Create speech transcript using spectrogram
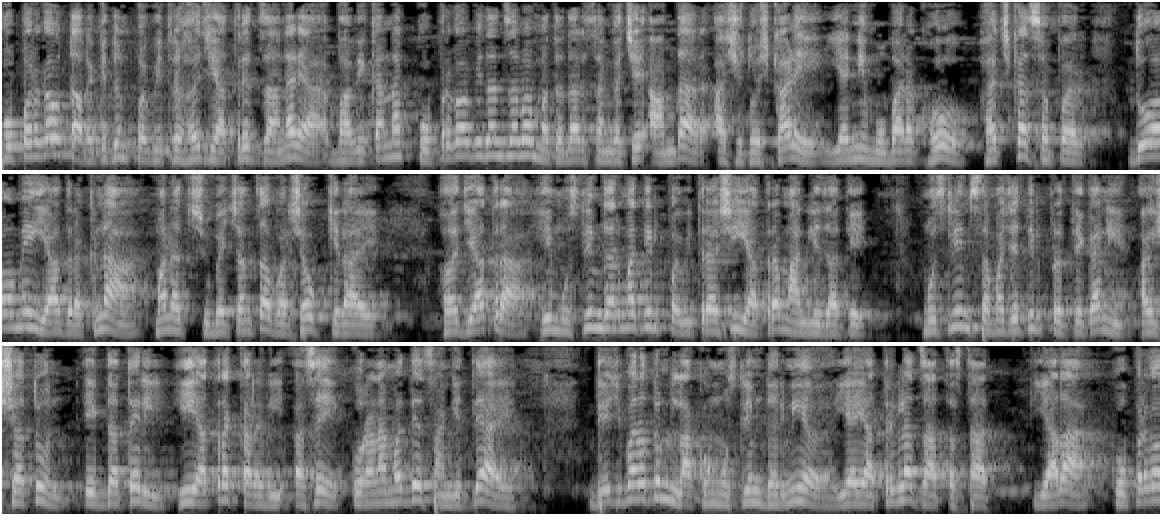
कोपरगाव तालुक्यातून पवित्र हज यात्रेत जाणाऱ्या भाविकांना कोपरगाव विधानसभा मतदारसंघाचे आमदार आशुतोष काळे यांनी मुबारक हो हज का सफर दुआओं में याद रखना म्हणत शुभेच्छांचा वर्षाव केला आहे. हज यात्रा ही मुस्लिम धर्मातील पवित्र अशी यात्रा मानली जाते. मुस्लिम समाजातील प्रत्येकाने आयुष्यातून एकदा तरी ही यात्रा करावी असे कुराणामध्ये सांगितले आहे. देशभरातून लाखो मुस्लिम धर्मीय या यात्रेला जात असतात. याला कोपरगाव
